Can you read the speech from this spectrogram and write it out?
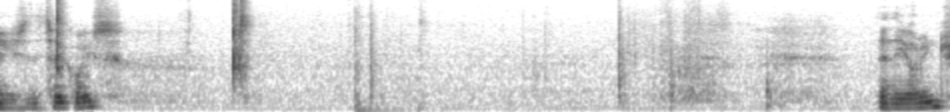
Now using the turquoise. Then the orange.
